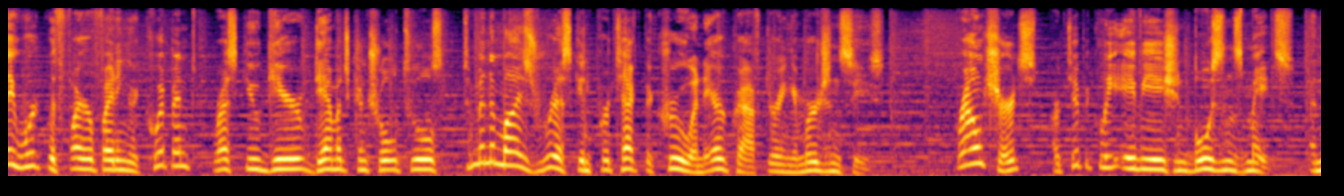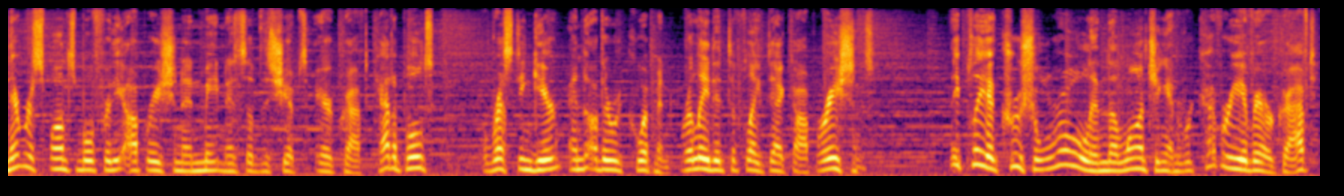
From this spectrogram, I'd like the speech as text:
They work with firefighting equipment, rescue gear, damage control tools to minimize risk and protect the crew and aircraft during emergencies. Brown shirts are typically aviation bosun's mates, and they're responsible for the operation and maintenance of the ship's aircraft catapults, arresting gear, and other equipment related to flight deck operations. They play a crucial role in the launching and recovery of aircraft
